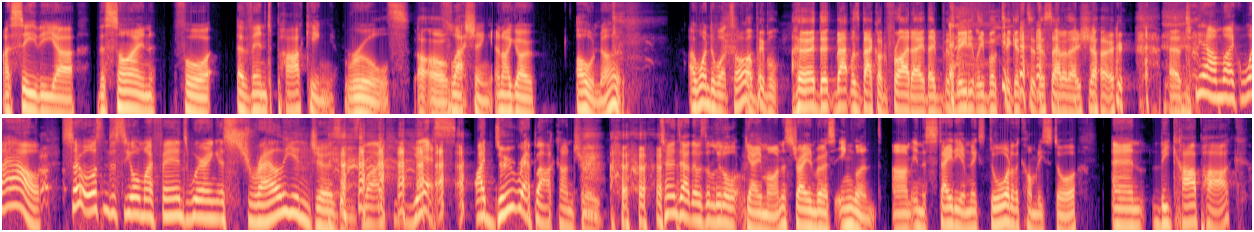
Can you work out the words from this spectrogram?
I see the uh the sign for event parking rules Uh oh. flashing, and I go, oh no. I wonder what's on. Well, people heard that Matt was back on Friday. They immediately booked tickets to the Saturday show. And Yeah, I'm like, wow, so awesome to see all my fans wearing Australian jerseys. Like, yes, I do rep our country. Turns out there was a little game on, Australian versus England, um, in the stadium next door to the comedy store, and the car park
